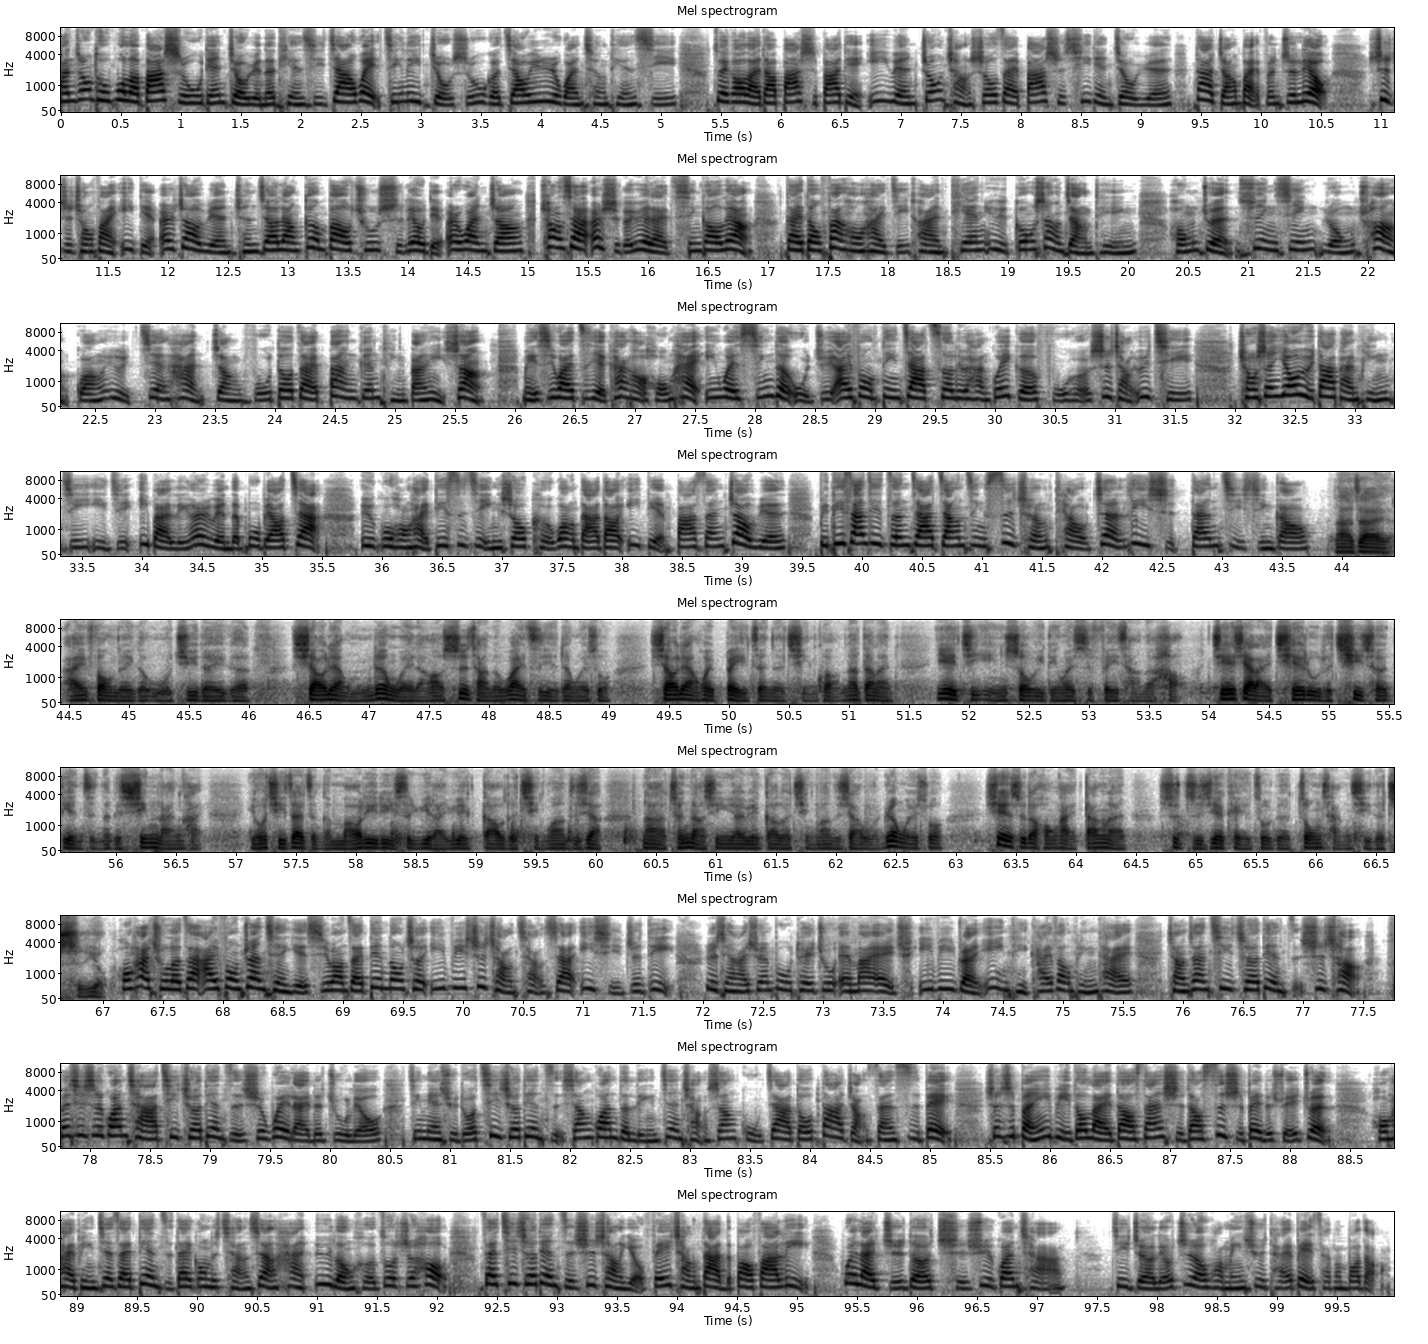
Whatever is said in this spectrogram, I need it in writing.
盘中突破了八十五点九元的填息价位，经历九十五个交易日完成填息，最高来到八十八点一元，中场收在八十七点九元，大涨百分之六，市值重返一点二兆元，成交量更爆出十六点二万张，创下二十个月来的新高量，带动泛红海集团天域攻上涨停，红准、讯芯、融创、广宇、建汉涨幅都在半根停板以上。美系外资也看好红海，因为新的五 G iPhone 定价策略和规格符合市场预期，重申优于大盘评级以及一百零二元的目标价，预估红海第四季营收可望达到一点八三兆元，比第三季增加将近四成，挑战历史单季新高。那在 iPhone 的一个五 G 的一个销量，我们认为，然后市场的外资也认为说销量会倍增的情况，那当然业绩营收一定会是非常的好。接下来切入的汽车电子那个新蓝海。尤其在整个毛利率是越来越高的情况之下，那成长性越来越高的情况之下，我认为说，现实的红海当然是直接可以做个中长期的持有。红海除了在 iPhone 赚钱，也希望在电动车 EV 市场抢下一席之地。日前还宣布推出 MIH EV 软硬体开放平台，抢占汽车电子市场。分析师观察，汽车电子是未来的主流。今年许多汽车电子相关的零件厂商股价都大涨三四倍，甚至本一比都来到三十到四十倍的水准。红海凭借在电子代工的强项和裕隆合作之后，在汽车电子市场有非常大的爆发力，未来值得持续观察。记者刘志娥、黄明旭台北采访报道。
